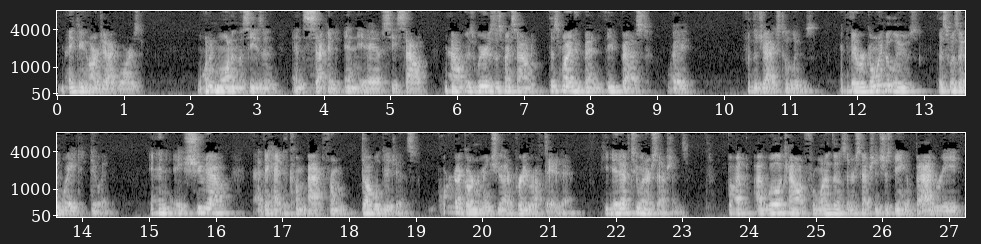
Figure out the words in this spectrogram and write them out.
making our Jaguars one and one in the season and second in the AFC South. Now, as weird as this might sound, this might have been the best way for the Jags to lose. If they were going to lose, this was a way to do it. In a shootout that they had to come back from double digits. Quarterback Gardner Minshew had a pretty rough day today. He did have two interceptions, but I will account for one of those interceptions just being a bad read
